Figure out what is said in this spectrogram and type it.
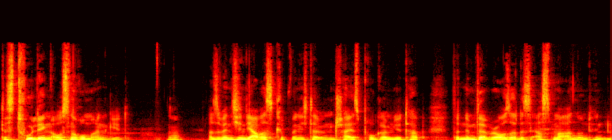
das Tooling außenrum angeht. Also wenn ich in JavaScript, wenn ich da irgendeinen Scheiß programmiert habe, dann nimmt der Browser das erstmal an und hinten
